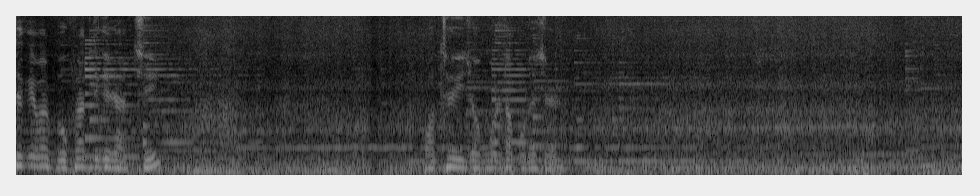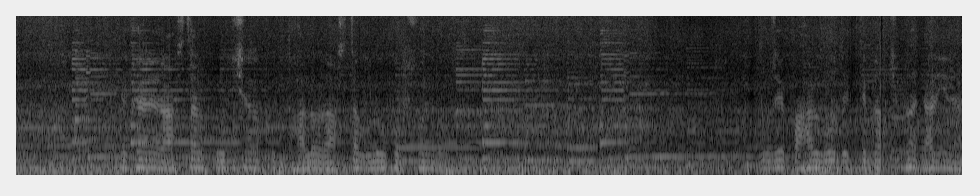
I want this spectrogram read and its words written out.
থেকে এবার পোখরার দিকে যাচ্ছি। পথে এই জঙ্গলটা পড়েছে। এখানে রাস্তার পজিশন খুব ভালো রাস্তাগুলো খুব সুন্দর। দূরে পাহাড়গুলো দেখতে পাচ্ছি না জানি না।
